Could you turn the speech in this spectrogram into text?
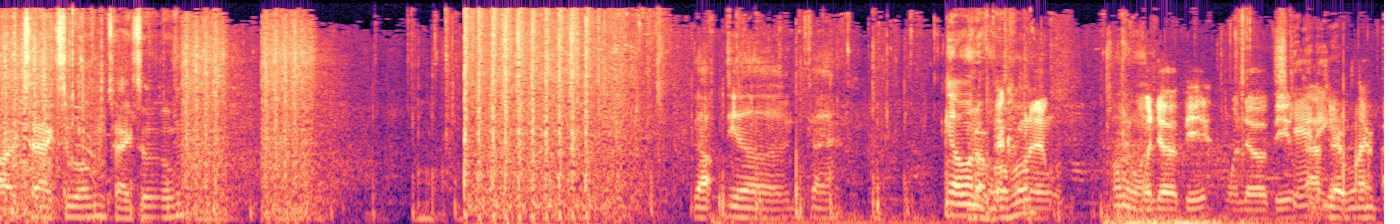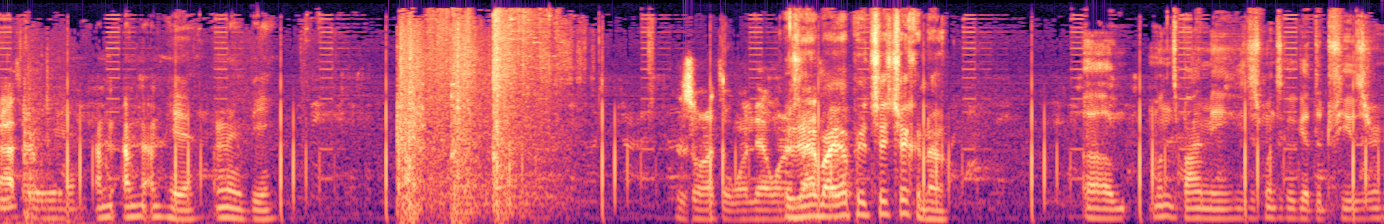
Alright, tag two of them, tag two of them. Got the uh, guy. Got one of them. both? Coming in. Only one. Window B. Window B. Scanning. Bathroom. one bathroom. Yeah, I'm, I'm, I'm here. I'm in B. There's one at the window. One Is at anybody bathroom. up here, chick, chick, or no? Um, one's by me. He just went to go get the diffuser.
